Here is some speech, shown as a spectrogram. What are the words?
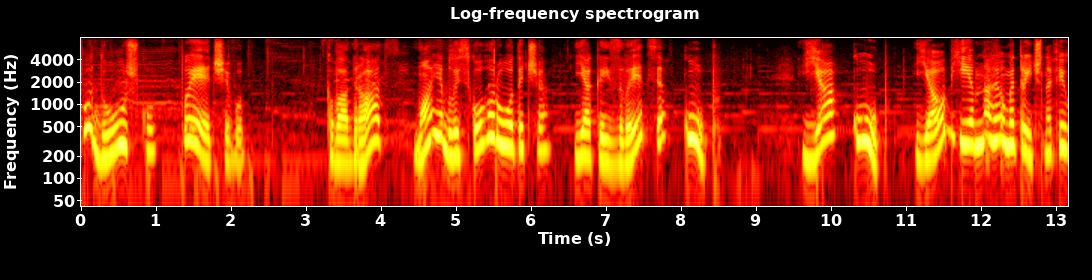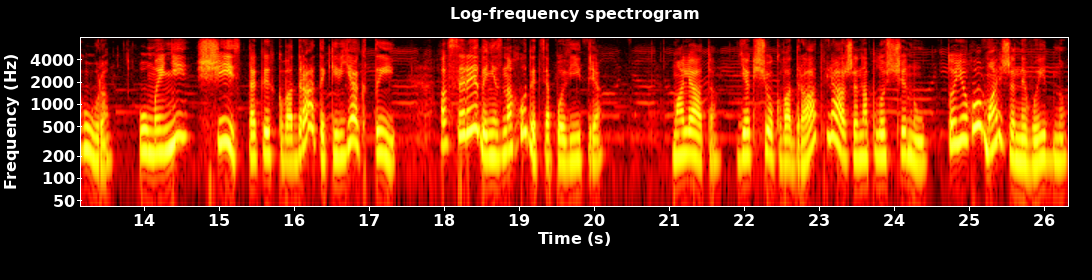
подушку, печиво. Квадрат має близького родича, який зветься куб. Я куб, я об'ємна геометрична фігура. У мені шість таких квадратиків, як ти, а всередині знаходиться повітря. Малята, якщо квадрат ляже на площину, то його майже не видно.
